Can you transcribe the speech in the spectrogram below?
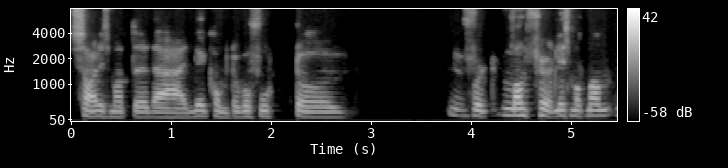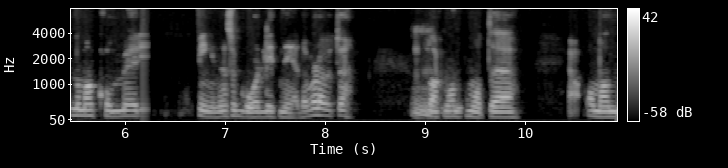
sa liksom at det, er, det kommer til å gå fort, og for man føler liksom at man, når man kommer i svingene, så går det litt nedover, da, vet du. Mm. Da kan man på en måte ja, Om man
